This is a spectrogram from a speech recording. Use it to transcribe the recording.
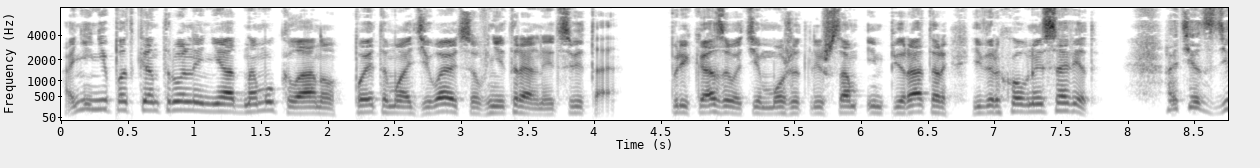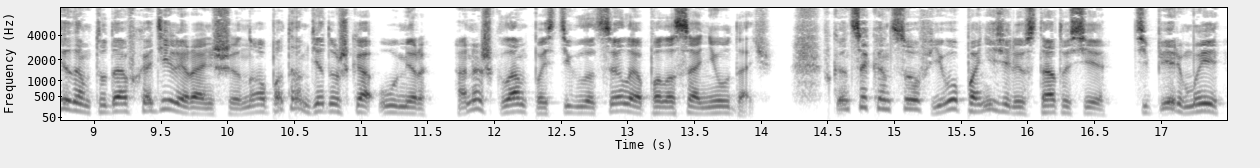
Они не подконтрольны ни одному клану, поэтому одеваются в нейтральные цвета. Приказывать им может лишь сам император и Верховный Совет. Отец с дедом туда входили раньше, но потом дедушка умер, а наш клан постигла целая полоса неудач. В конце концов, его понизили в статусе. Теперь мы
